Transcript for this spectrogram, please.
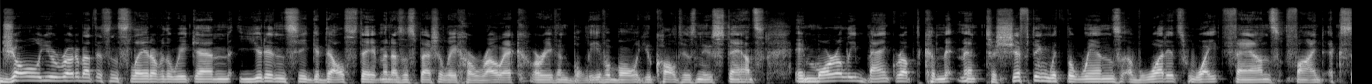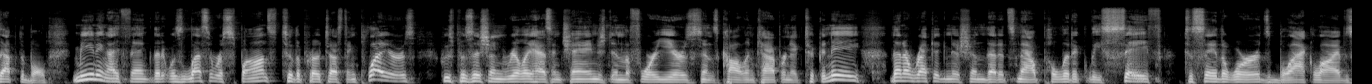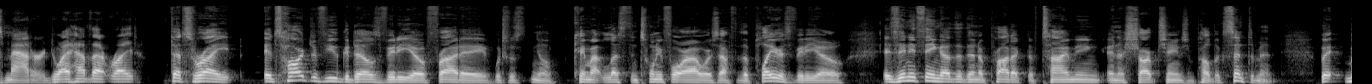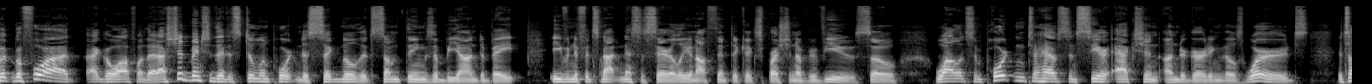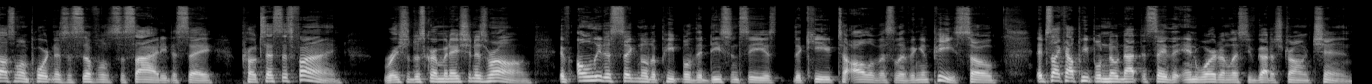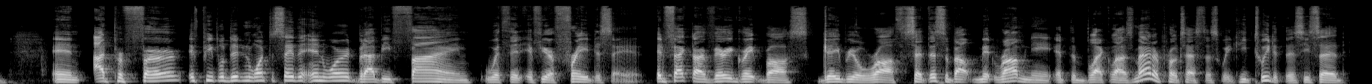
Joel, you wrote about this in Slate over the weekend. You didn't see Goodell's statement as especially heroic or even believable. You called his new stance a morally bankrupt commitment to shifting with the winds of what its white fans find acceptable. Meaning, I think, that it was less a response to the protesting players, whose position really hasn't changed in the four years since Colin Kaepernick took a knee, than a recognition that it's now politically safe to say the words Black Lives Matter. Do I have that right? That's right it's hard to view Goodell's video Friday, which was, you know, came out less than 24 hours after the players video, as anything other than a product of timing and a sharp change in public sentiment. But but before I, I go off on that, I should mention that it's still important to signal that some things are beyond debate, even if it's not necessarily an authentic expression of your views. So while it's important to have sincere action undergirding those words, it's also important as a civil society to say protest is fine racial discrimination is wrong, if only to signal to people that decency is the key to all of us living in peace. So it's like how people know not to say the N word unless you've got a strong chin. And I'd prefer if people didn't want to say the N word, but I'd be fine with it if you're afraid to say it. In fact, our very great boss, Gabriel Roth, said this about Mitt Romney at the Black Lives Matter protest this week. He tweeted this. He said,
